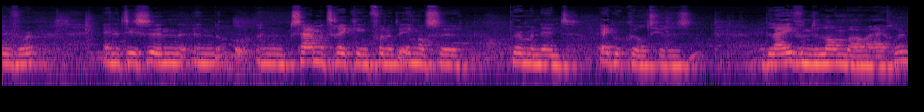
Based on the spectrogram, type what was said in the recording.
over. En het is een, een, een samentrekking van het Engelse permanent agriculture, dus blijvende landbouw eigenlijk.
